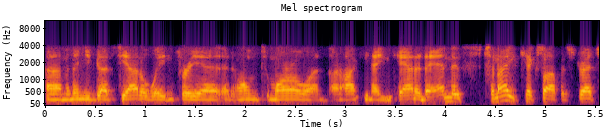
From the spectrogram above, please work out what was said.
um, and then you've got Seattle waiting for you at, at home tomorrow on, on Hockey Night in Canada. And this tonight kicks off a stretch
